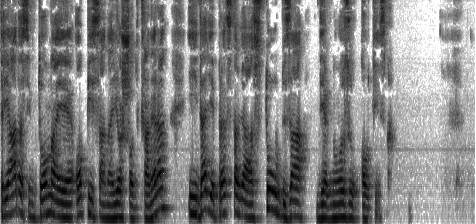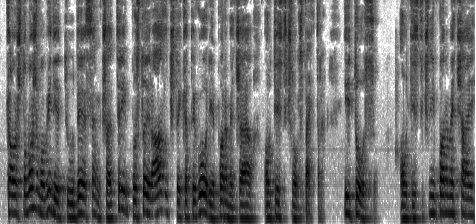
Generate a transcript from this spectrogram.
trijada simptoma je opisana još od Kanera i dalje predstavlja stup za dijagnozu autizma. Kao što možemo vidjeti u DSM-4, postoje različite kategorije poremećaja autističnog spektra. I to su autistični poremećaj,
